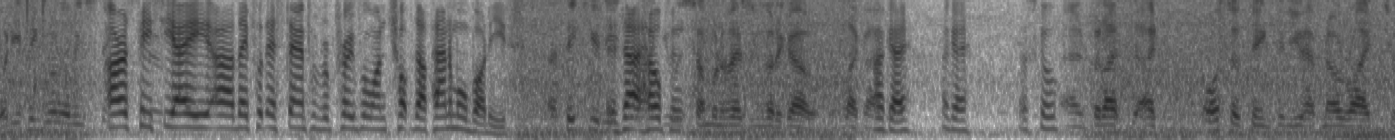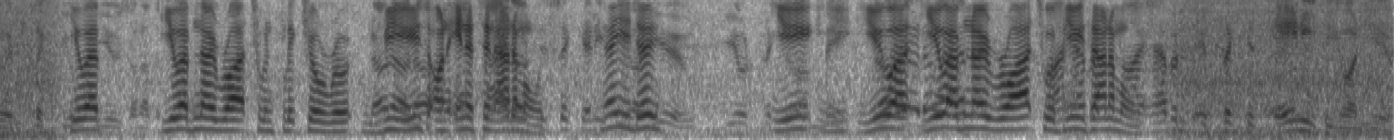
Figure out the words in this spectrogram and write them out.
What do you think we're all these? RSPCA, uh, they put their stamp of approval on chopped up animal bodies. I think you need Is that helping? someone who hasn't got to go. Like I. Okay, okay, that's cool. And, but I, I also think that you have no right to inflict your You have views on other you have no right to inflict your No, no, views no, on I- innocent animals. No, you do. You, you, You it on me. you, you are no, you have no right to abuse haven't- animals. I haven't inflicted anything on you.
